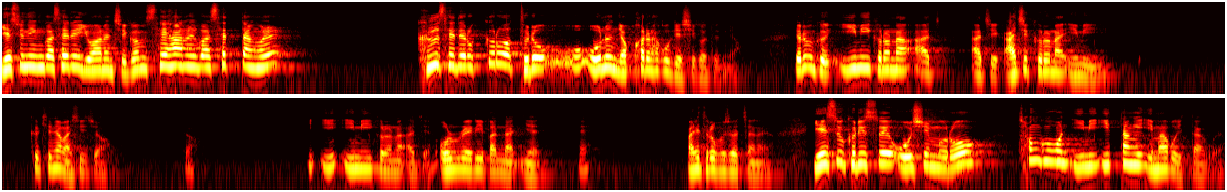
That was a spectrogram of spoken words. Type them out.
예수님과 세례 요한은 지금 새 하늘과 새 땅을 그 세대로 끌어 들어오는 역할을 하고 계시거든요. 여러분 그 이미 그러나 아직 아직 그러나 이미 그 개념 아시죠? 이, 미 그러나 아직 already but not yet 예? 많이 들어보셨잖아요. 예수 그리스도의 오심으로 천국은 이미 이 땅에 임하고 있다고요.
